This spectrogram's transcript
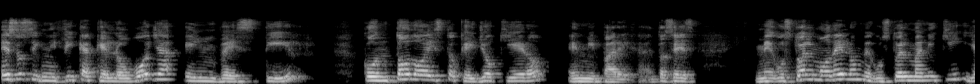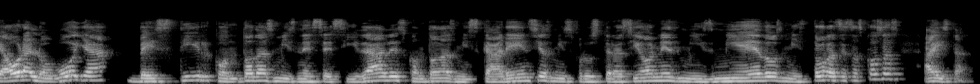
eso significa que lo voy a investir con todo esto que yo quiero en mi pareja. Entonces, me gustó el modelo, me gustó el maniquí y ahora lo voy a vestir con todas mis necesidades, con todas mis carencias, mis frustraciones, mis miedos, mis todas esas cosas. Ahí está.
